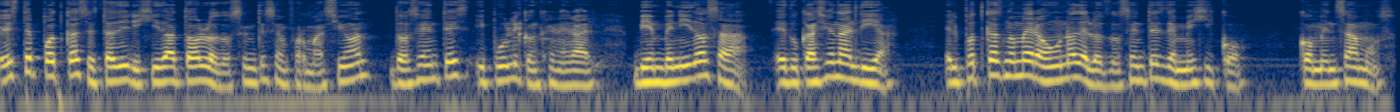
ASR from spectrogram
Este podcast está dirigido a todos los docentes en formación, docentes y público en general. Bienvenidos a Educación al Día, el podcast número uno de los docentes de México. Comenzamos.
